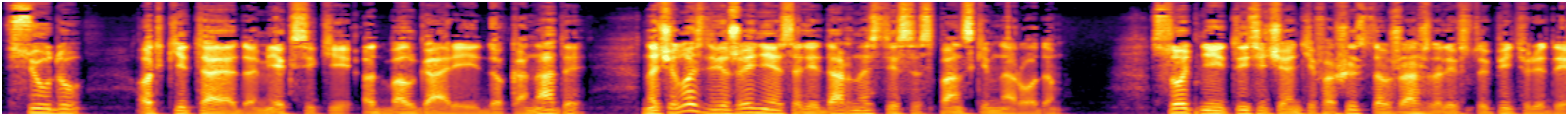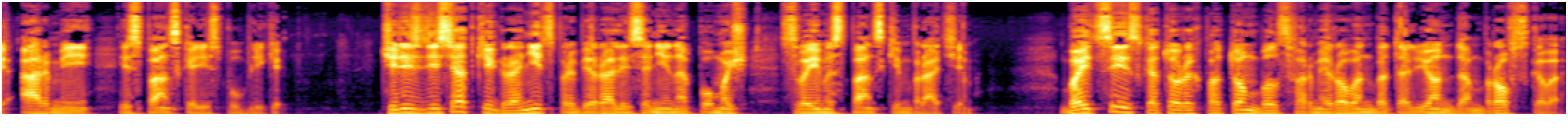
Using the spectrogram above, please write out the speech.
Всюду, от Китая до Мексики, от Болгарии до Канады, началось движение солидарности с испанским народом. Сотни и тысячи антифашистов жаждали вступить в ряды армии Испанской Республики. Через десятки границ пробирались они на помощь своим испанским братьям. Бойцы, из которых потом был сформирован батальон Домбровского,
